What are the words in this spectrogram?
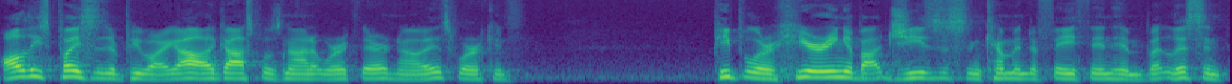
All these places are people are like, oh, the gospel's not at work there. No, it's working. People are hearing about Jesus and coming to faith in him. But listen,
